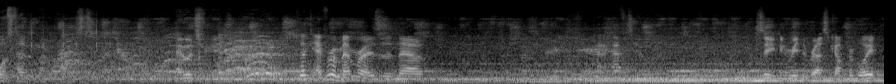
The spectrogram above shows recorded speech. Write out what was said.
almost have it memorized. I always forget it. Look, everyone memorizes it now, I have to. so you can read the rest comfortably.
